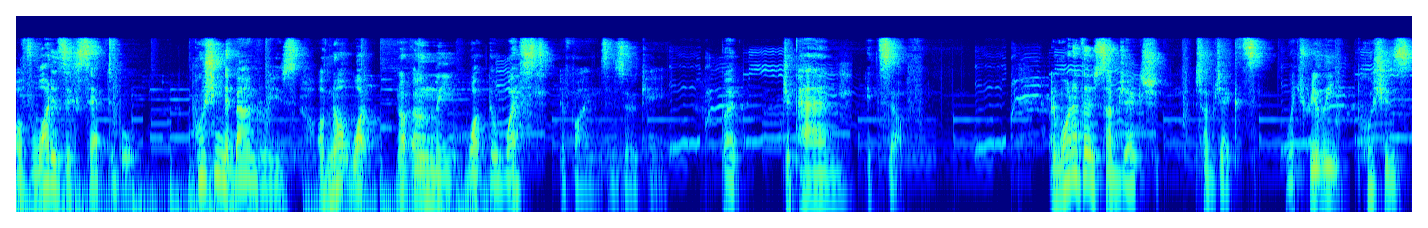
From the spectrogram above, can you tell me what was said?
of what is acceptable, pushing the boundaries of not what not only what the West defines as okay, but Japan itself. And one of those subjects subjects which really pushes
